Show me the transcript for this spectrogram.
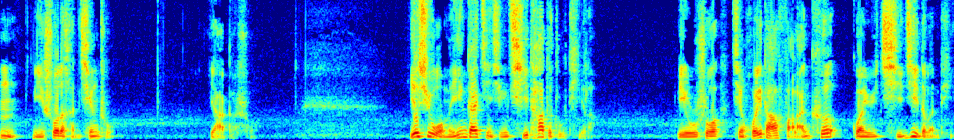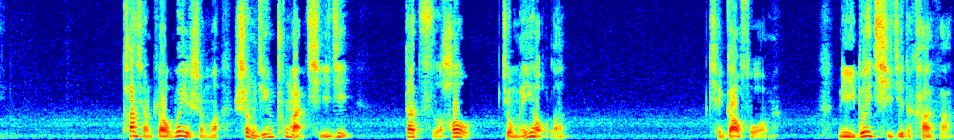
嗯，你说的很清楚。”亚哥说。“也许我们应该进行其他的主题了，比如说，请回答法兰科关于奇迹的问题。”他想知道为什么圣经充满奇迹，但此后就没有了。请告诉我们，你对奇迹的看法。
